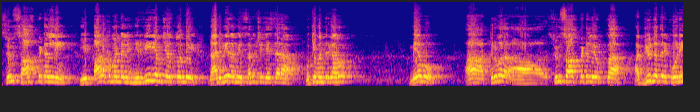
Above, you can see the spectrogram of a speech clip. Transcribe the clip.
స్విమ్స్ హాస్పిటల్ని ఈ పాలక మండలి నిర్వీర్యం చేస్తుంది. దాని మీద మీరు సమీక్ష చేశారా ముఖ్యమంత్రి గారు? మేము ఆ తిరుమల స్విమ్స్ హాస్పిటల్ యొక్క అభ్యున్నతిని కోరి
